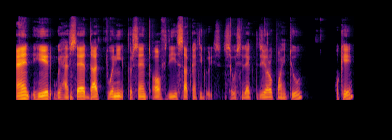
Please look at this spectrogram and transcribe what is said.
And here we have said that 20% of the subcategories. So we select 0.2 okay?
